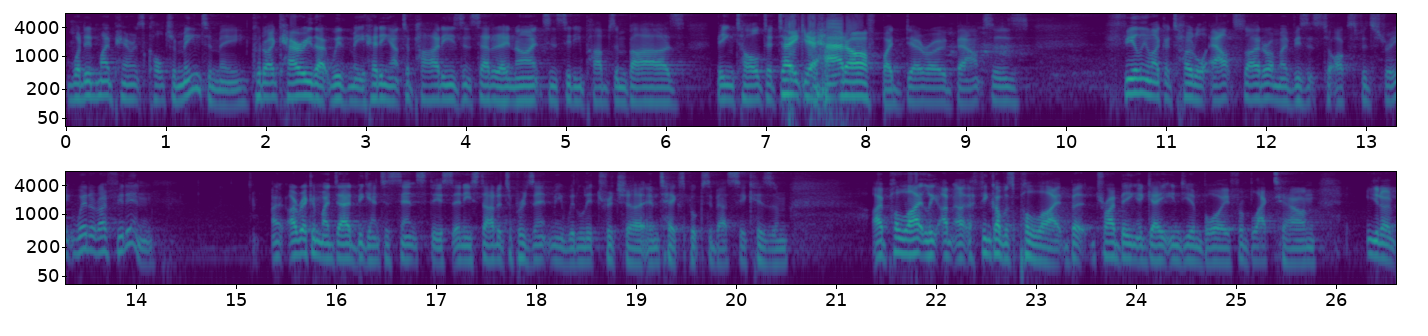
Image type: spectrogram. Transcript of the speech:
what did my parents' culture mean to me? Could I carry that with me, heading out to parties and Saturday nights in city pubs and bars, being told to take your hat off by Darrow bouncers? Feeling like a total outsider on my visits to Oxford Street. Where did I fit in? I, reckon my dad began to sense this and he started to present me with literature and textbooks about Sikhism. I politely, I, I think I was polite, but try being a gay Indian boy from Blacktown, you know,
